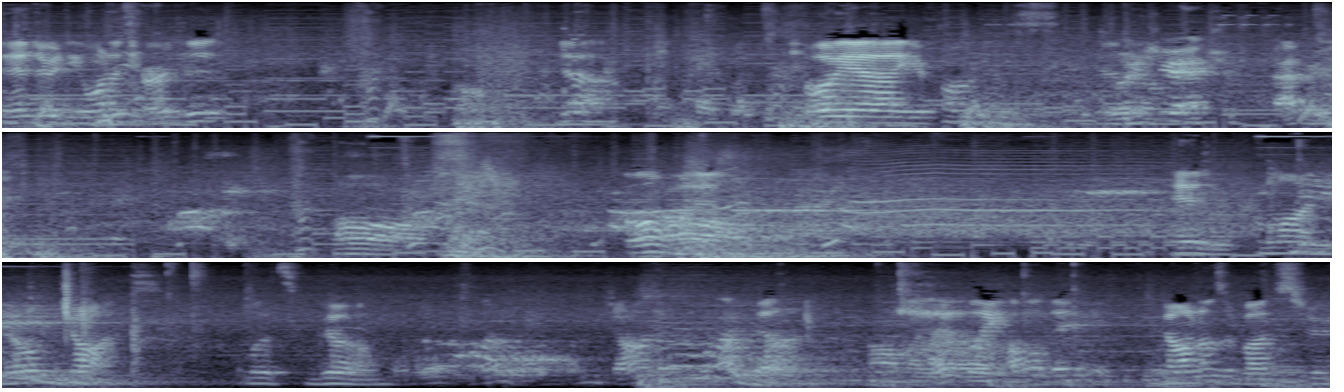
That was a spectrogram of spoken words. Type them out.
Andrew, do you want to charge it? Yeah. Oh yeah, your phone is. Where's your extra battery? Oh. oh. Oh man. Andrew, come on, no Johns. Let's go. John, I'm done. I play all day. Donald's a buster.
